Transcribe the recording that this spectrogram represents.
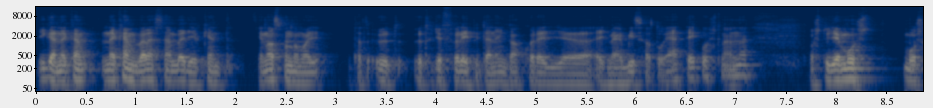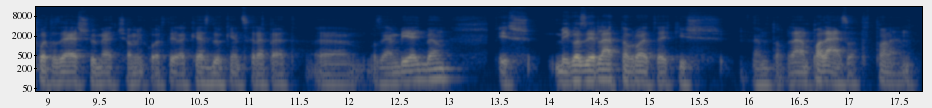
Igen, nekem, nekem vele szemben egyébként én azt mondom, hogy tehát őt, őt hogyha fölépítenénk, akkor egy, egy megbízható játékos lenne. Most ugye most, most volt az első meccs, amikor tényleg kezdőként szerepelt az NB1-ben, és még azért láttam rajta egy kis, nem tudom, lámpalázat talán.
